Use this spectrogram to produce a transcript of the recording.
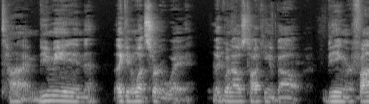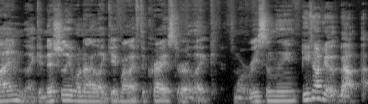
time. Do you mean like in what sort of way? Like when I was talking about being refined, like initially when I like gave my life to Christ, or like more recently. You talking about uh,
